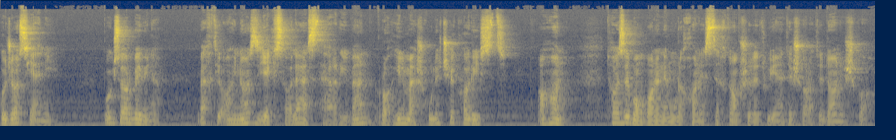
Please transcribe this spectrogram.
کجاست یعنی؟ بگذار ببینم. وقتی آیناز یک ساله از تقریبا راهیل مشغول چه کاری است؟ آهان تازه به عنوان نمونه خان استخدام شده توی انتشارات دانشگاه.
